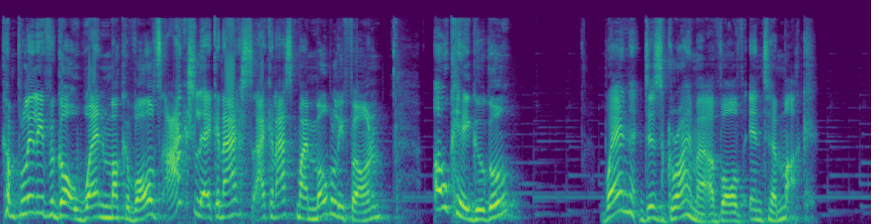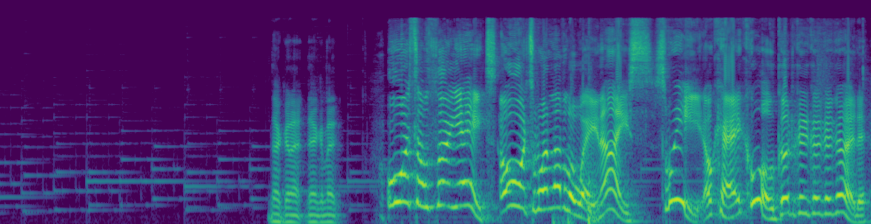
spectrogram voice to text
completely forgot when Muk evolves. Actually, I can ask I can ask my mobile phone. Okay, Google. When does Grimer evolve into Muk? They're gonna they're gonna Oh, it's level 38! Oh, it's one level away. Nice. Sweet. Okay, cool. Good, good, good, good, good.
